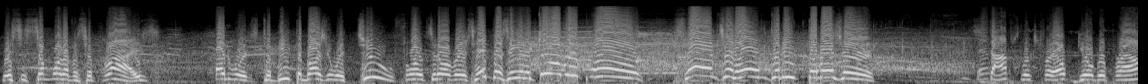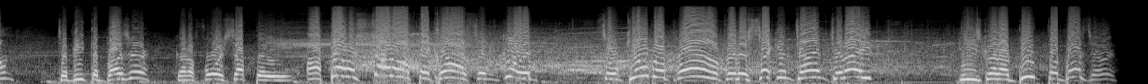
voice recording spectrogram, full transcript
This is somewhat of a surprise. Edwards to beat the buzzer with two, floats it over his head, doesn't get it. Gilbert Brown slams it home to beat the buzzer. Stops, looks for help. Gilbert Brown to beat the buzzer. Going to force up the off balance shot off the glass and good. So Gilbert Brown for the second time tonight, he's going to beat the buzzer.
